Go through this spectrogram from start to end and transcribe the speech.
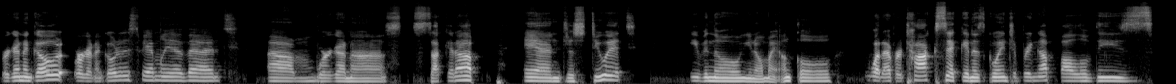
we're going to go we're going to go to this family event, um we're going to suck it up and just do it even though, you know, my uncle whatever toxic and is going to bring up all of these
